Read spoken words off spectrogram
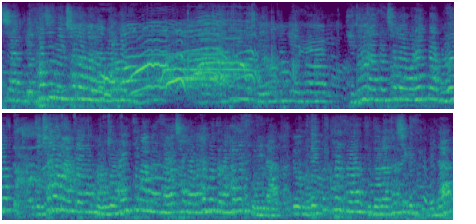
같이 함께 사진을 촬영하려고 하거든요. 아, 배우분들께서 뒤돌아서 촬영을 할 거고요. 이제 촬영할 때는 공조 화이팅 하면서 촬영을 해보도록 하겠습니다. 이 무대 끝에서 뒤돌아 서시겠습니다.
